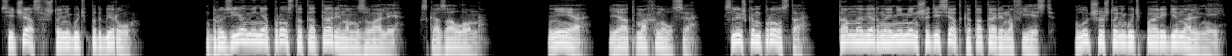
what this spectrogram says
«Сейчас что-нибудь подберу, «Друзья меня просто татарином звали», — сказал он. «Не», — я отмахнулся. «Слишком просто. Там, наверное, не меньше десятка татаринов есть. Лучше что-нибудь пооригинальней.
